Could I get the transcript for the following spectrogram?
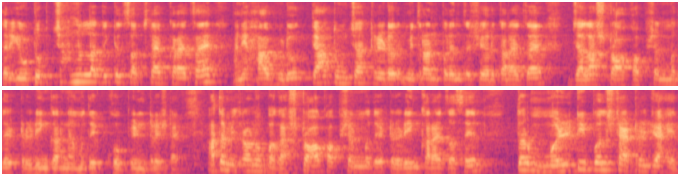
तर यूट्यूब चॅनलला देखील सबस्क्राईब करायचा आहे. आणि हा व्हिडिओ त्या तुमच्या ट्रेडर मित्रांपर्यंत शेअर करायचा आहे ज्याला स्टॉक ऑप्शनमध्ये ट्रेडिंग करण्यामध्ये खूप इंटरेस्ट आहे. आता मित्रांनो बघा स्टॉक ऑप्शनमध्ये ट्रेडिंग करायचं असेल तर मल्टिपल स्ट्रॅटर्जी आहेत.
